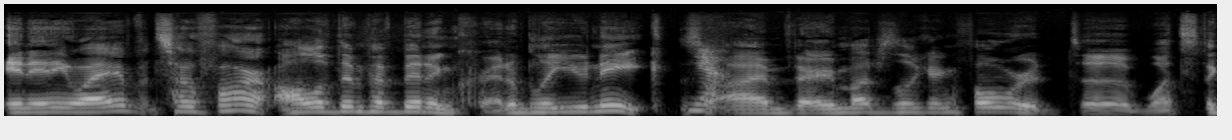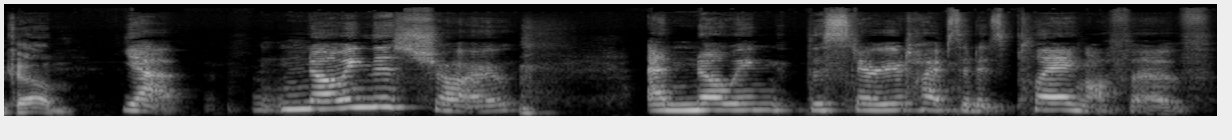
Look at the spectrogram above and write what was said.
in any way. But so far, all of them have been incredibly unique. So Yeah. I'm very much looking forward to what's to come. Yeah. Knowing this show and knowing the stereotypes that it's playing off of,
